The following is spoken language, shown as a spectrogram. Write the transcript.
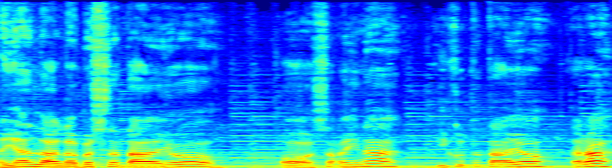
Ayan, lalabas na tayo. Oh, sakay na. Ikot na tayo. Tara.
